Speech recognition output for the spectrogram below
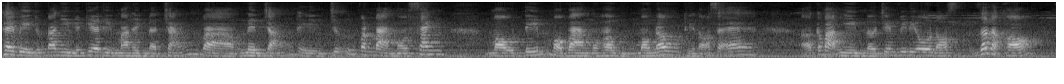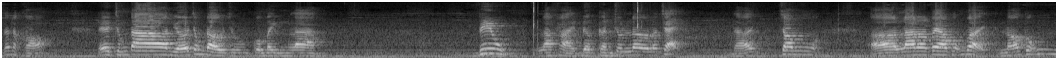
Thay vì chúng ta nhìn cái kia thì màn hình là trắng và nền trắng thì chữ văn bản màu xanh, màu tím, màu vàng, màu hồng, màu nâu thì nó sẽ ờ, các bạn nhìn ở trên video nó rất là khó, rất là khó. Thế chúng ta nhớ trong đầu của mình là view là phải được controller nó chạy. Đấy trong uh, Laravel cũng vậy nó cũng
